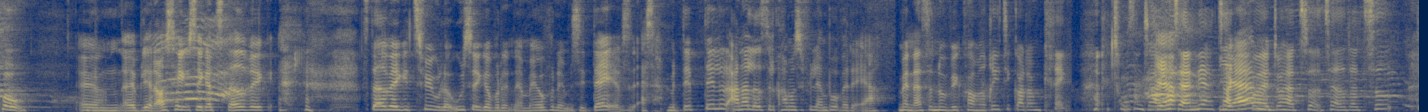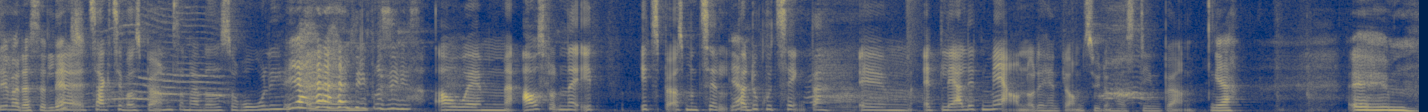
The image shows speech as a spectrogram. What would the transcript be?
på. Øhm, Og jeg bliver da også helt sikkert stadigvæk, stadigvæk i tvivl og usikker på den der mavefornemmelse i dag. Altså, men det, det er lidt anderledes, så det kommer selvfølgelig an på, hvad det er. Men altså, nu er vi kommet rigtig godt omkring. Tusind tak, Ja. Tanja. Tak Ja, for, at du har taget dig tid. Det var da så lidt. Uh, tak til vores børn, som har været så rolige. ja, Øhm, lige præcis. Og øhm, afsluttende et, et spørgsmål til, ja. hvad du kunne tænke dig øhm, at lære lidt mere om, når det handler om sygdom hos dine børn. Ja. Øhm,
